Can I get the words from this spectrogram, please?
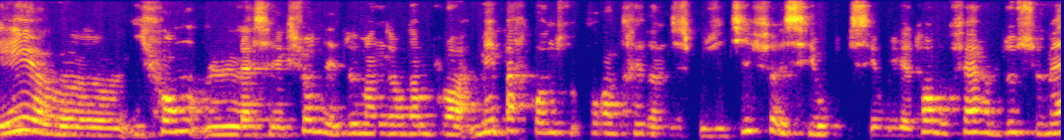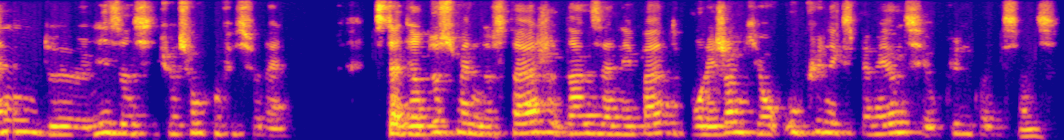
et euh, ils font la sélection des demandeurs d'emploi. Mais par contre, pour entrer dans le dispositif, c'est obligatoire de faire deux semaines de mise en situation professionnelle. C'est-à-dire deux semaines de stage dans un EHPAD pour les gens qui ont aucune expérience et aucune connaissance.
